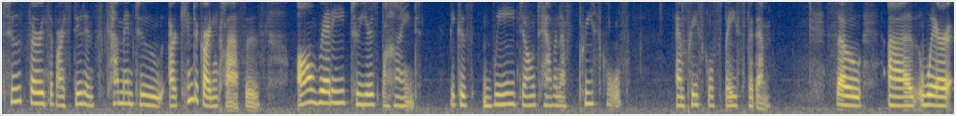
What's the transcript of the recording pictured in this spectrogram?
two thirds of our students come into our kindergarten classes already two years behind because we don't have enough preschools and preschool space for them. So, uh, where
